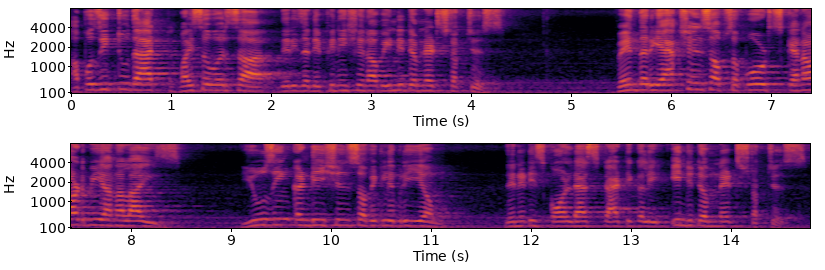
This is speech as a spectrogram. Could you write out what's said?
Opposite to that, vice versa, there is a definition of indeterminate structures. When the reactions of supports cannot be analyzed using conditions of equilibrium, then it is called as statically indeterminate structures.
